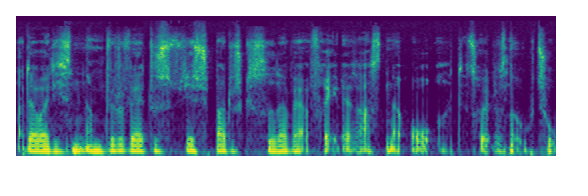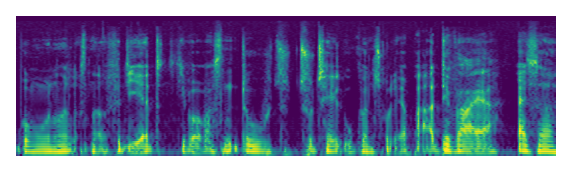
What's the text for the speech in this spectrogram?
Og der var de sådan, ved du hvad, du, jeg synes bare, du skal sidde der hver fredag resten af året. Det tror jeg, det var sådan oktober måned eller sådan noget. Fordi at de var bare sådan, du er totalt ukontrollerbar. Det var jeg. Altså,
